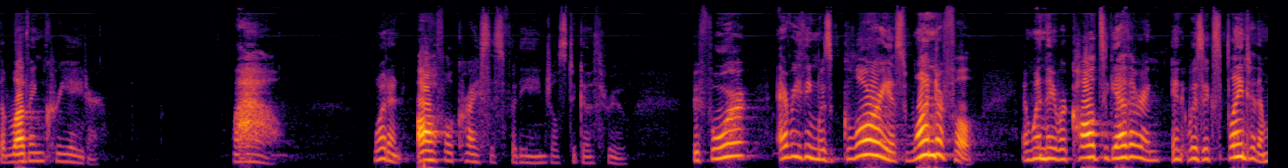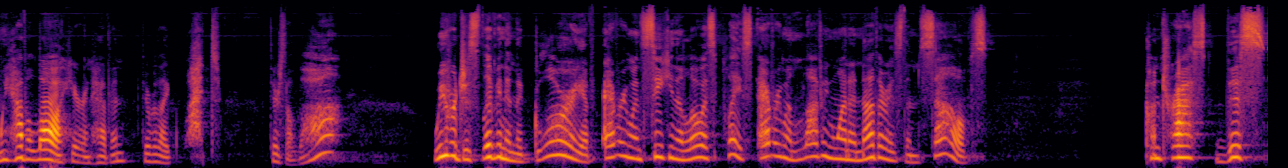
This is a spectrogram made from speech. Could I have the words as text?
the loving Creator. Wow, what an awful crisis for the angels to go through. Before, everything was glorious, wonderful. And when they were called together and, and, it was explained to them, we have a law here in heaven, they were like, What? There's a law? We were just living in the glory of everyone seeking the lowest place, everyone loving one another as themselves. Contrast this,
